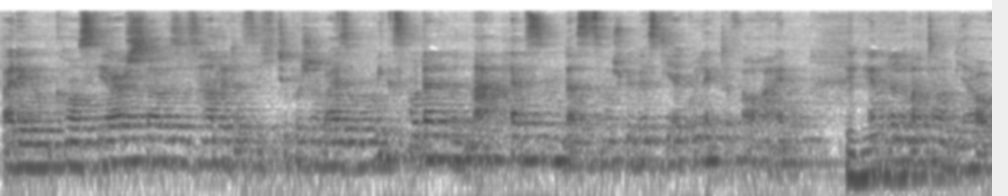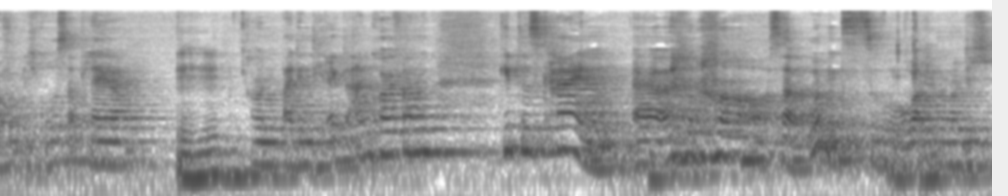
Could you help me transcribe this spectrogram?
Bei den Concierge-Services handelt es sich typischerweise um Mixmodelle mit Marktplätzen. Das ist zum Beispiel Vestia Collective auch ein, ein relevanter und ja auch wirklich großer Player. Mhm. Und bei den Direktankäufern gibt es keinen, äh, außer uns zu beobachten. Und ich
